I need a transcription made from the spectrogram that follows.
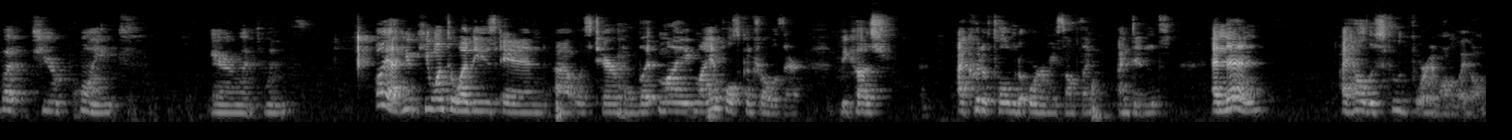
But to your point, Aaron went to Wendy's. oh yeah, he, he went to Wendy's and uh, it was terrible. But my my impulse control was there because I could have told him to order me something. I didn't. And then I held his food for him on the way home.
